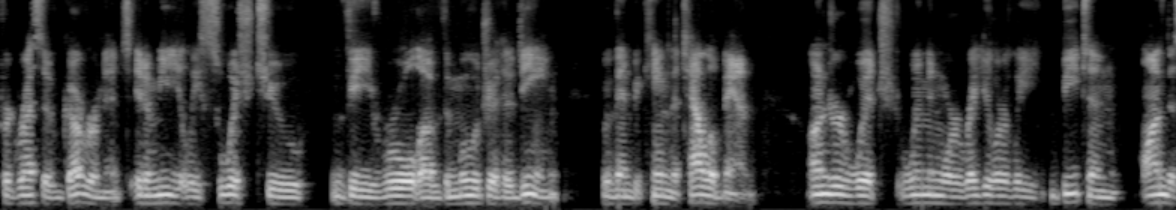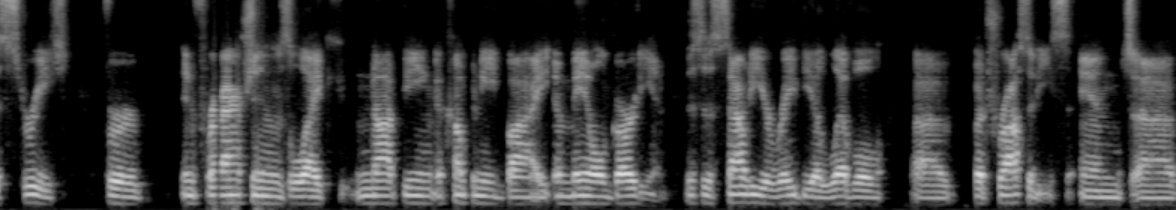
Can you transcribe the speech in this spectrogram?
progressive government, it immediately switched to the rule of the Mujahideen, who then became the Taliban, under which women were regularly beaten on the street for infractions like not being accompanied by a male guardian. This is Saudi Arabia level uh, atrocities and uh,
